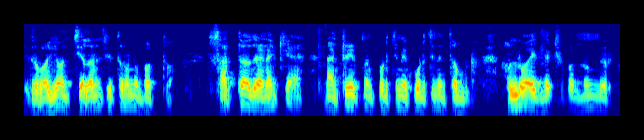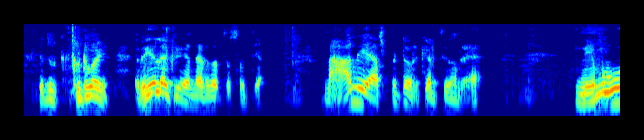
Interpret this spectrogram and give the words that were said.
ಇದ್ರ ಬಗ್ಗೆ ಒಂದು ಚಲನಚಿತ್ರನೂ ಬಂತು. ಸತ್ತೋದ ಹೆಣಕ್ಕೆ ನಾನು ಟ್ರೀಟ್ಮೆಂಟ್ ಕೊಡ್ತೀನಿ ಕೊಡ್ತೀನಿ ಅಂತ ಅಂದ್ಬಿಟ್ಟು ಅಲ್ಲೂ ಐದು ಲಕ್ಷ ರೂಪಾಯಿ ನುಂಗಿರು ಇದು ಕಟುವಾಗಿ ರಿಯಲ್ ಆಗಿ ನಡೆದಂಥ ಸತ್ಯ. ನಾನು ಈ ಹಾಸ್ಪಿಟಲ್ ಅವ್ರು ಕೇಳ್ತೀನಿ ಅಂದ್ರೆ ನಿಮಗೂ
